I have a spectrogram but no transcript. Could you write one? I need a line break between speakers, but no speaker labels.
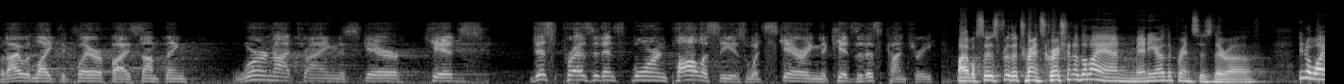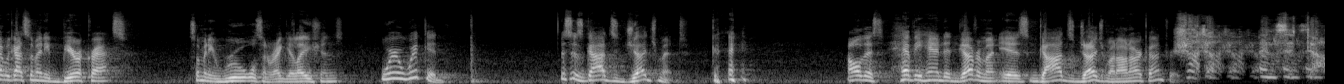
But I would like to clarify something. We're not trying to scare kids. This president's foreign policy is what's scaring the kids of this country.
Bible says, for the transgression of the land, many are the princes thereof. You know why we got so many bureaucrats? So many rules and regulations? We're wicked. This is God's judgment. Okay? All this heavy-handed government is God's judgment on our country.
Shut up and sit down.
